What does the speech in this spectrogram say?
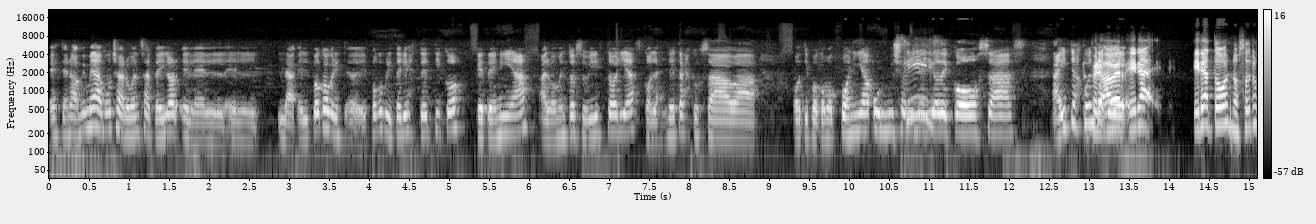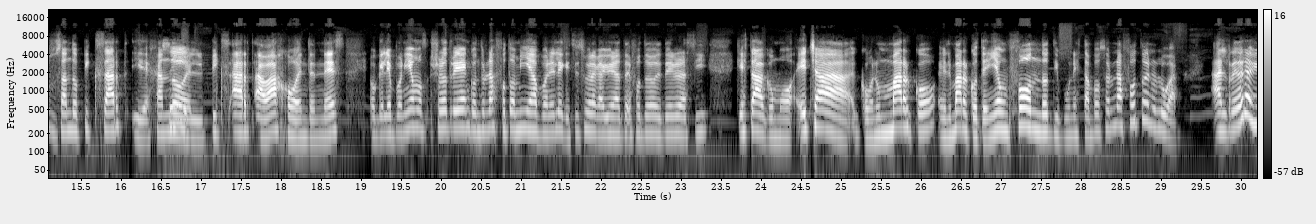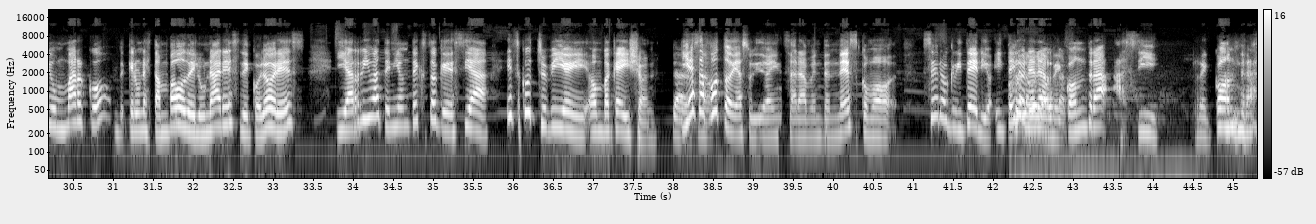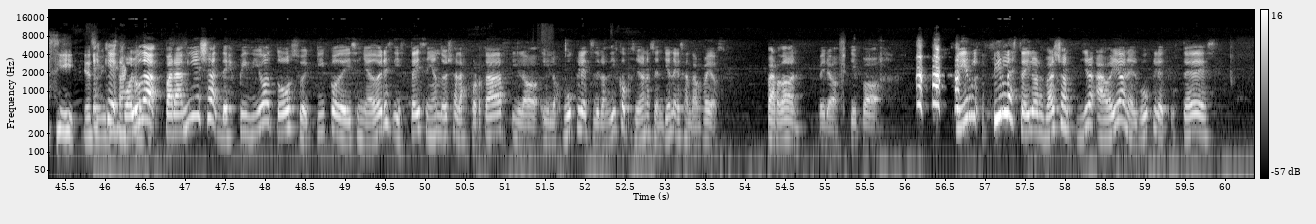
Este, no, a mí me da mucha vergüenza Taylor el, el, el, la- el poco, el poco criterio estético que tenía al momento de subir historias con las letras que usaba o tipo como ponía un millón y medio de cosas. Ahí te das cuenta Pero a que ver, era, era todos nosotros usando PixArt y dejando Sí. el PixArt abajo, ¿entendés? O que le poníamos, yo el otro día encontré una foto mía, ponele que estoy segura que había una foto de Taylor así, que estaba como hecha como en un marco, el marco tenía un fondo, tipo un estampado, o sea, era una foto en un lugar. Alrededor había un marco, que era un estampado de lunares, de colores, y arriba tenía un texto que decía, It's good to be on vacation. Claro, Y esa no. foto había subido a Instagram, ¿entendés? Como cero criterio. Y sea, Taylor lo voy a era recontra así. Recontra así. de Es que, boluda, para mí ella despidió a todo su equipo de diseñadores y está diseñando ella las portadas y, lo- y los booklets de los discos, pues si no, no se entiende que sean tan feos. Perdón, pero tipo. Fear- Fearless Taylor Version, ¿vieron- ¿abrieron el booklet ustedes?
